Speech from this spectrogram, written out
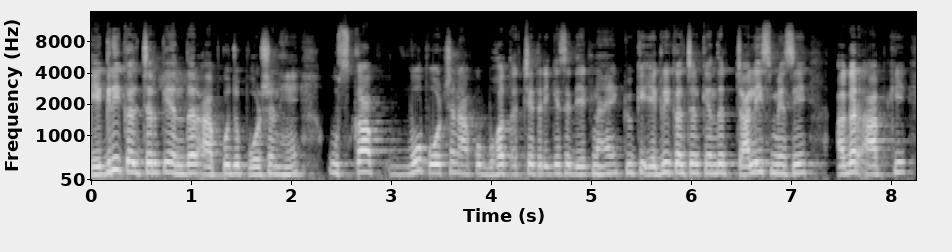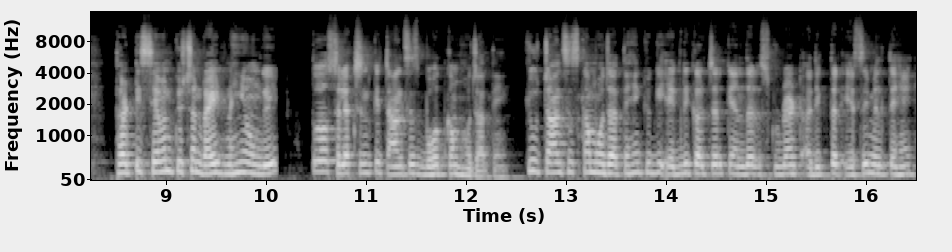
एग्रीकल्चर के अंदर आपको जो पोर्शन है, उसका वो पोर्शन आपको बहुत अच्छे तरीके से देखना है, क्योंकि एग्रीकल्चर के अंदर 40 में से अगर आपके 37 क्वेश्चन राइट नहीं होंगे तो सिलेक्शन के चांसेस बहुत कम हो जाते हैं। क्यों चांसेस कम हो जाते हैं? क्योंकि एग्रीकल्चर के अंदर स्टूडेंट अधिकतर ऐसे मिलते हैं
